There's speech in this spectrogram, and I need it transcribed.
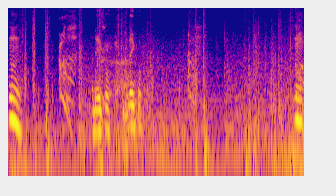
Mm. Aday ko. Aday ko. Mm.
